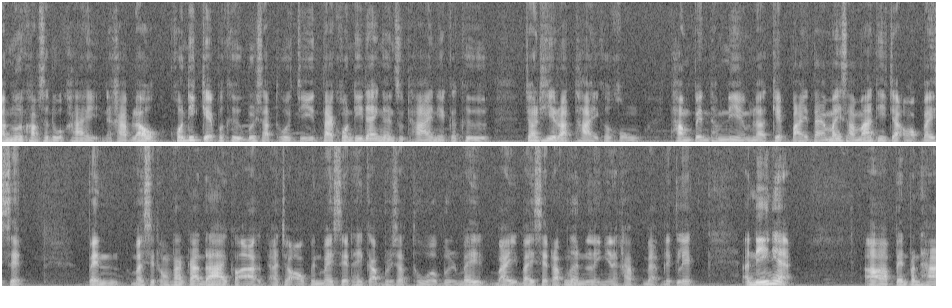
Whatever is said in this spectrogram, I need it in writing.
อำนวยความสะดวกให้นะครับแล้วคนที่เก็บก็คือบริษัททัวร์จีน แต่คนที่ได้เงินสุดท้ายเนี่ยก็คือ เจ้าหน้าที่รัฐไทยก็คงทำเป็นธรรมเนียมแล้วเก็บไป แต่ไม่สามารถที่จะออกใบเสร็จ เป็นใบเสร็จของทางการได้ ก็อาจอาจจะออกเป็นใบเสร็จให้กับบริษัททัวร์เหมือนใบใบใบเสร็จรับเงินอะไรเงี้ยนะครับแบบเล็กๆ อันนี้เนี่ยเป็นปัญหา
